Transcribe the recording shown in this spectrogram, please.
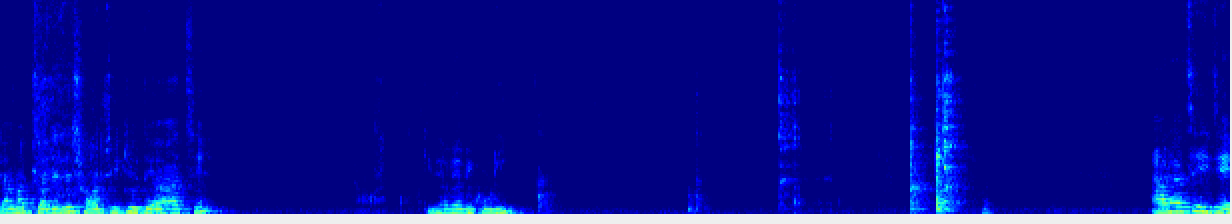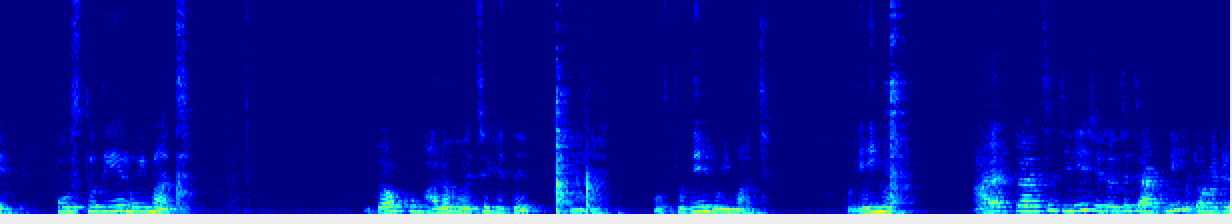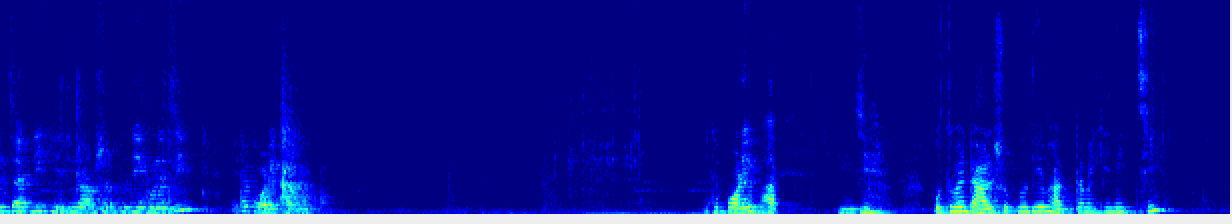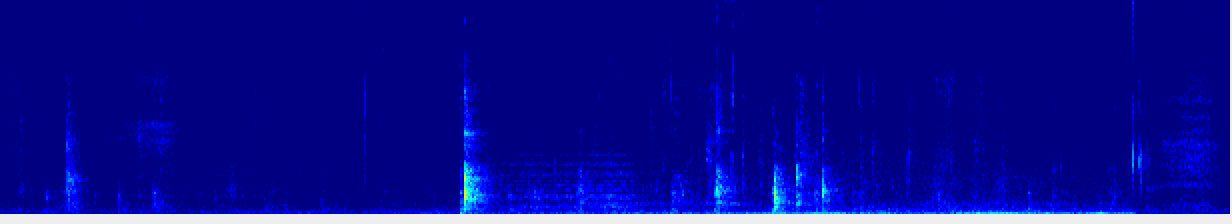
এটা আমার চ্যানেলে শর্ট ভিডিও দেওয়া আছে। কীভাবে আমি করি? আর আছে এই যে পোস্ত দিয়ে রুই মাছ। এটাও খুব ভালো হয়েছে খেতে। এই যে পোস্ত দিয়ে রুই মাছ। তো এই হচ্ছে। আর একটা আছে জিনিস, এটা হচ্ছে চাটনি। টমেটোর চাটনি, খেজুর আমসত্ব দিয়ে করেছি। এটা পরে খাব। এটা পরে ভাত। এই যে প্রথমে ডাল শুকনো দিয়ে ভাতটা মেখে নিচ্ছি।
